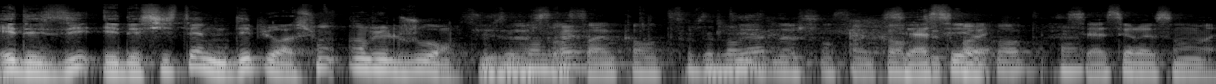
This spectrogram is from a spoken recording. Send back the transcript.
et des, et des systèmes d'épuration ont vu le jour. Ça faisait de l'engrais 1950. Ça faisait de l'engrais 1950. C'est assez, ouais. C'est assez récent. ouais.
